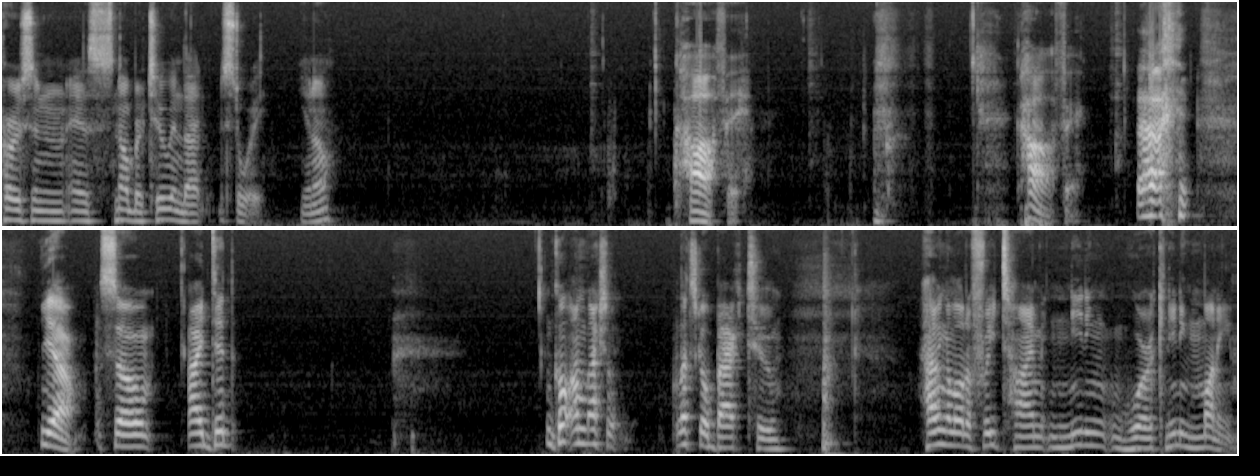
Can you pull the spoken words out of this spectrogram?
person is number 2 in that story, you know? Coffee. Coffee. Uh, yeah, so I did go I'm actually let's go back to having a lot of free time, needing work, needing money.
